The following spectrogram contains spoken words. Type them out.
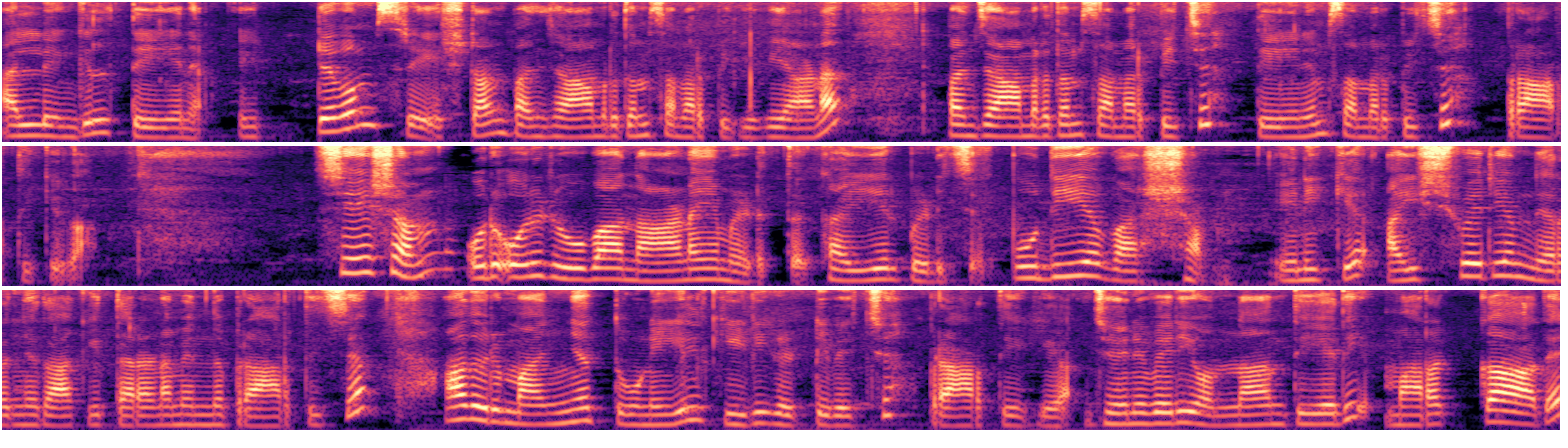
അല്ലെങ്കിൽ തേന് ഏറ്റവും ശ്രേഷ്ഠം പഞ്ചാമൃതം സമർപ്പിക്കുകയാണ്. പഞ്ചാമൃതം സമർപ്പിച്ച് തേനും സമർപ്പിച്ച് പ്രാർത്ഥിക്കുക. ശേഷം ഒരു ഒരു രൂപ നാണയമെടുത്ത് കയ്യിൽ പിടിച്ച് പുതിയ വർഷം എനിക്ക് ഐശ്വര്യം നിറഞ്ഞതാക്കി തരണമെന്ന് പ്രാർത്ഥിച്ച് അതൊരു മഞ്ഞ തുണിയിൽ കിഴി കെട്ടിവെച്ച് പ്രാർത്ഥിക്കുക. ജനുവരി ഒന്നാം തീയതി മറക്കാതെ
